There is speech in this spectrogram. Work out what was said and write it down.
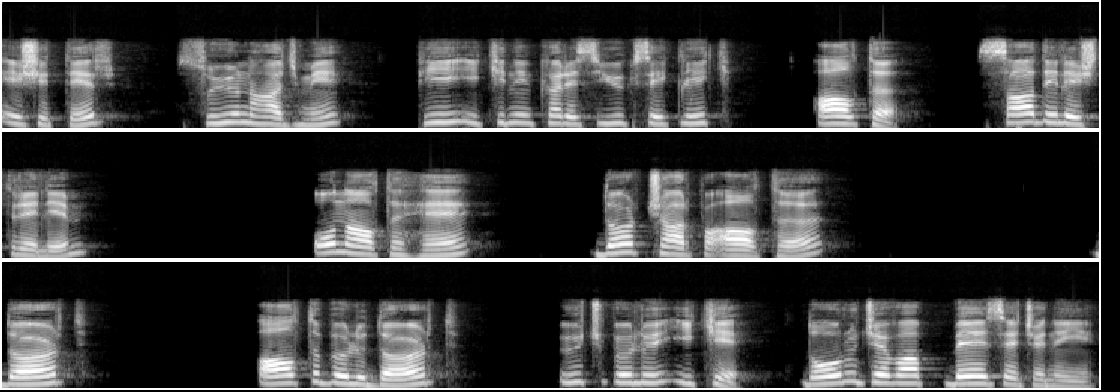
eşittir. Suyun hacmi pi 2'nin karesi yükseklik 6. Sadeleştirelim. 16H 4 çarpı 6 4 6 bölü 4 3 bölü 2 doğru cevap B seçeneği.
